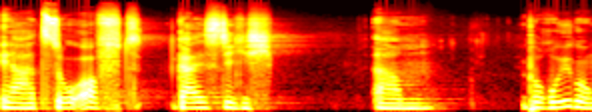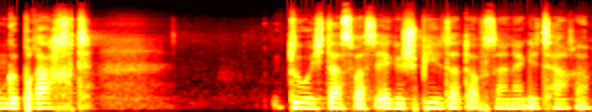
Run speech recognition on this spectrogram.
er hat so oft geistig ähm, Beruhigung gebracht durch das, was er gespielt hat auf seiner Gitarre,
